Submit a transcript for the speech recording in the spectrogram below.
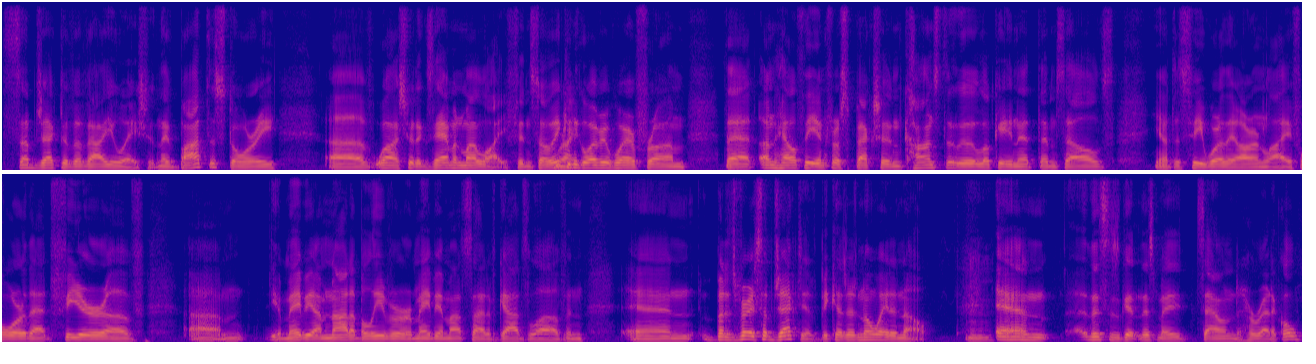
subjective evaluation. They've bought the story of well, I should examine my life, and so it Right. can go everywhere from that unhealthy introspection, constantly looking at themselves, you know, to see where they are in life, or that fear of um, you know, maybe I'm not a believer, or maybe I'm outside of God's love, and and but it's very subjective because there's no way to know. And uh, this is getting This may sound heretical,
